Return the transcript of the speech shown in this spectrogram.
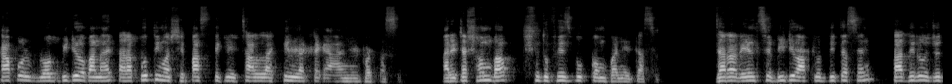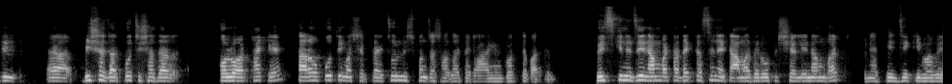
কাপল ব্লগ ভিডিও বানায়, তারা প্রতি মাসে পাঁচ থেকে চার লাখ, তিন লাখ টাকা আর্নিং করতেছে। আর এটা সম্ভব শুধু ফেসবুক কোম্পানির কাছে। যারা রেলসে ভিডিও আপলোড দিতেছেন, তাদেরও যদি বিশ হাজার, পঁচিশ হাজার ফলোয়ার থাকে, তারাও প্রতি মাসে প্রায় চল্লিশ পঞ্চাশ হাজার টাকা আর্নিং করতে পারবেন তো স্ক্রিনে যে নাম্বারটা দেখতেছেন, এটা আমাদের অফিসিয়ালি নাম্বার আপনি যে কীভাবে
